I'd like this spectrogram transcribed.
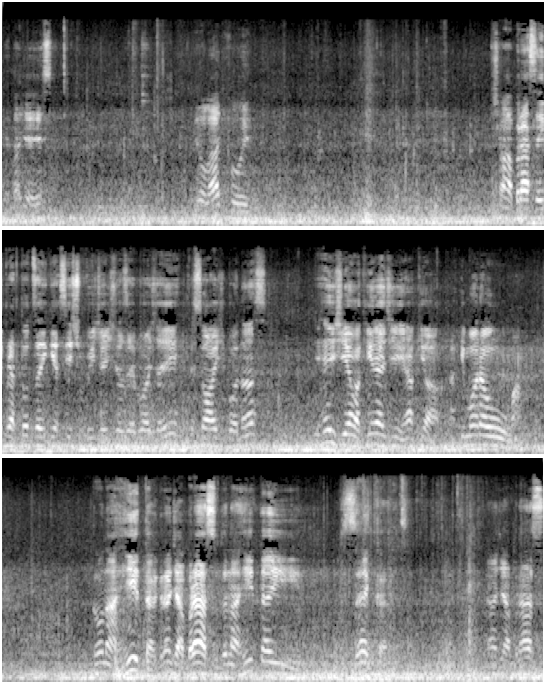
A verdade é essa. Meu lado foi. Deixa um abraço aí pra todos aí que assistem o vídeo aí de José Borges aí, pessoal aí de Bonança e região aqui, né, de, aqui ó, aqui mora o Dona Rita, grande abraço, Dona Rita e Zeca, abraço.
